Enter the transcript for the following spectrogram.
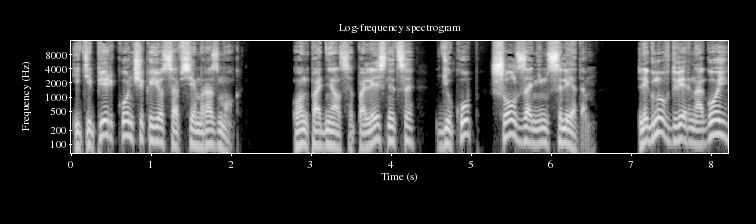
и теперь кончик ее совсем размок. Он поднялся по лестнице, Дюкуб шел за ним следом. Легнув дверь ногой,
